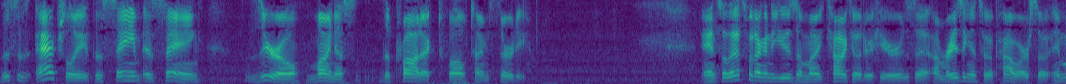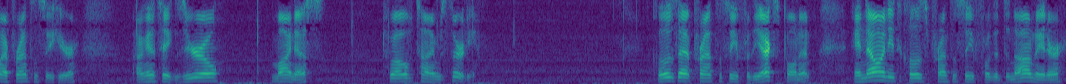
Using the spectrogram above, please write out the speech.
This is actually the same as saying 0 minus the product 12 times 30. And so that's what I'm going to use on my calculator here is that I'm raising it to a power. So in my parenthesis here, I'm going to take 0 minus 12 times 30. close that parenthesis for the exponent, and now I need to close the parenthesis for the denominator,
